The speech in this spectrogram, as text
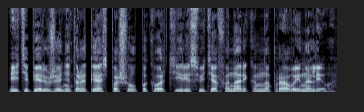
и теперь уже не торопясь пошел по квартире, светя фонариком направо и налево.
